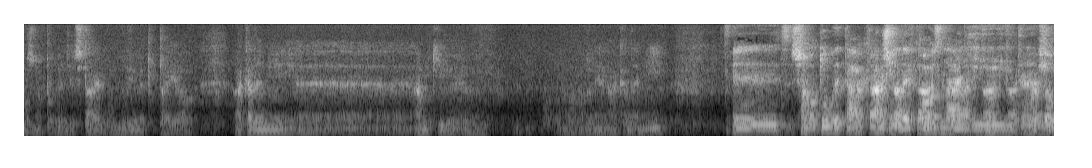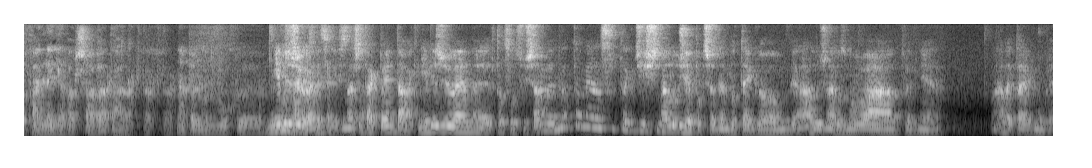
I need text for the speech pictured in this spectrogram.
można powiedzieć, tak, bo mówimy tutaj o Akademii e, Amiki, no może nie na Akademii, Yy, Szamotuły, tak? Tak, Później tak, Lech tak, Poznań tak, i tak, tak, tak. Legia Warszawa, tak, tak. tak, tak, tak. Na pewno dwóch yy, Nie wierzyłem, znaczy tak, powiem tak, nie wierzyłem e, w to, co usłyszałem, natomiast tak gdzieś na luzie podszedłem do tego, mówię, a luźna rozmowa, pewnie, ale tak jak mówię,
